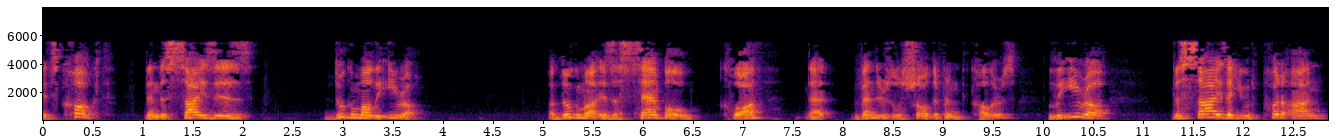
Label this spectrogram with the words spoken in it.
it's cooked, then the size is dugma li'ira. A dugma is a sample cloth that vendors will show different colors. Li'ira, the size that you would put on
